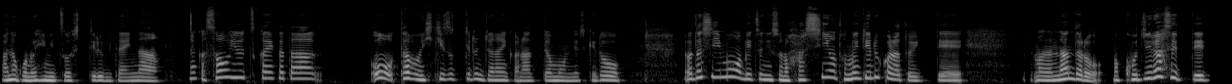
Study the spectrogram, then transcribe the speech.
あの子の秘密を知ってるみたいななんかそういう使い方を多分引きずってるんじゃないかなって思うんですけど私も別にその発信を止めてるからといって、まあ、なんだろう、まあ、こじらせて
